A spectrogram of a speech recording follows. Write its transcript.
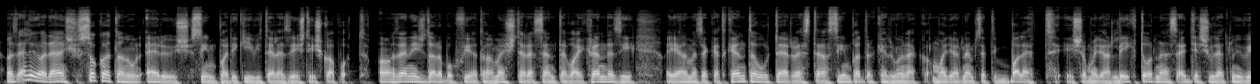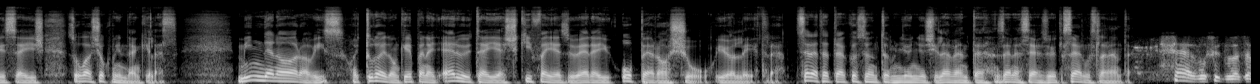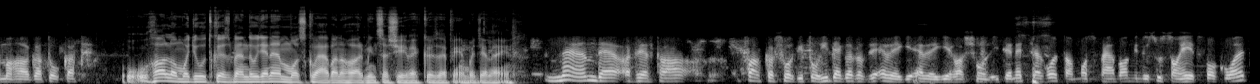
Az előadás szokatlanul erős színpadi kivitelezést is kapott. A zenés darabok fiatal mestere Szente Vajk rendezi, a jelmezeket Kentaur tervezte, a színpadra kerülnek a Magyar Nemzeti Balett és a Magyar Légtornász Egyesület művészei is, szóval sok mindenki lesz. Minden arra visz, hogy tulajdonképpen egy erőteljes, kifejező erejű opera show jön létre. Szeretettel köszöntöm Gyöngyösi Levente, zeneszerzőt. Szervusz Levente! Szervusz, üdvözlöm a hallgatókat! Hallom, hogy útközben, de ugye nem Moszkvában a 30-as évek közepén vagy elején. Nem, de azért a farkasordító hideg az azért eléggé, eléggé hasonlít. Én egyszer voltam Moszkvában, mínusz 27 fok volt,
